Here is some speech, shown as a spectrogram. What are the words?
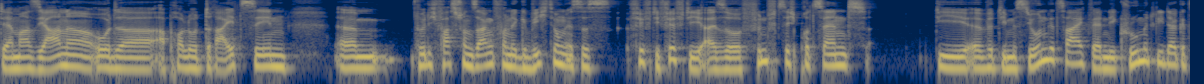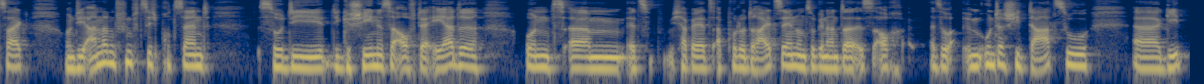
der Marsianer oder Apollo 13 ähm, würde ich fast schon sagen, von der Gewichtung ist es 50-50. Also 50 Prozent die äh, wird die Mission gezeigt, werden die Crewmitglieder gezeigt und die anderen 50 Prozent so die, die Geschehnisse auf der Erde. Und ähm, jetzt, ich habe ja jetzt Apollo 13 und so genannt, da ist auch, also im Unterschied dazu äh, geht,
